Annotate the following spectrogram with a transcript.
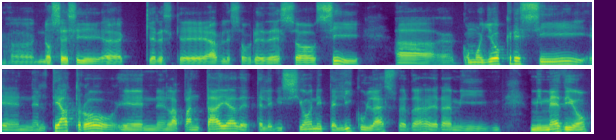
Ah, no sé si eh, quieres que hable sobre eso. Sí, Ah, como yo crecí en el teatro, en, la pantalla de televisión y películas, ¿verdad? Era mi, medio.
